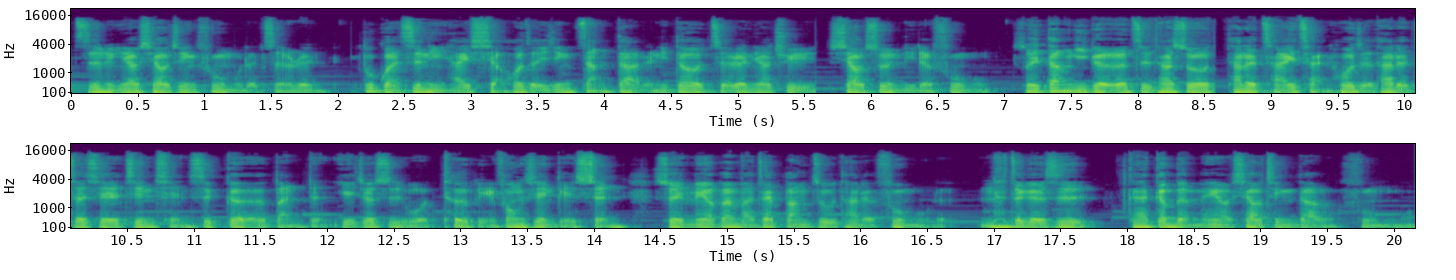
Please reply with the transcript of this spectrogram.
子女要孝敬父母的责任。不管是你还小或者已经长大了，你都有责任要去孝顺你的父母。所以，当一个儿子他说他的财产或者他的这些金钱是个儿版的，也就是我特别奉献给神，所以没有办法再帮助他的父母了。那这个是他根本没有孝敬到父母。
